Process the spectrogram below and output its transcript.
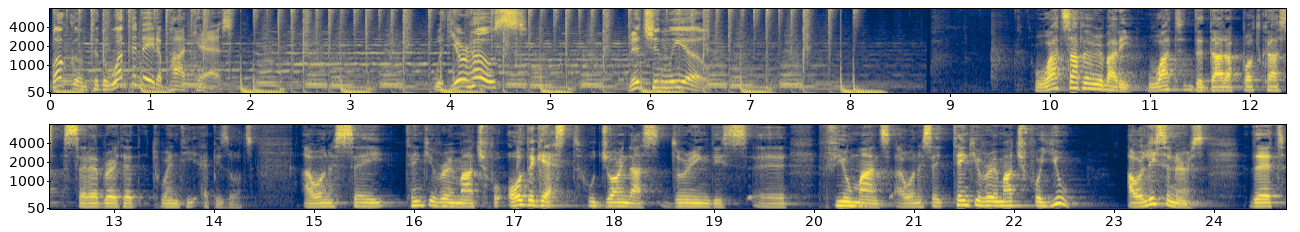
Welcome to the What the Data podcast with your hosts, Mitch and Leo. What's up, everybody? What the Data podcast celebrated 20 episodes. I want to say thank you very much for all the guests who joined us during these uh, few months. I want to say thank you very much for you, our listeners, that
